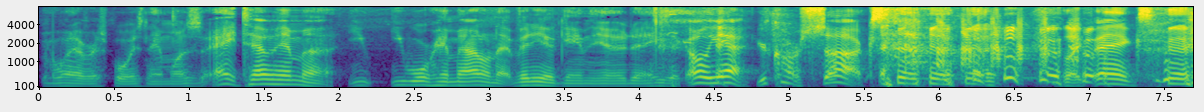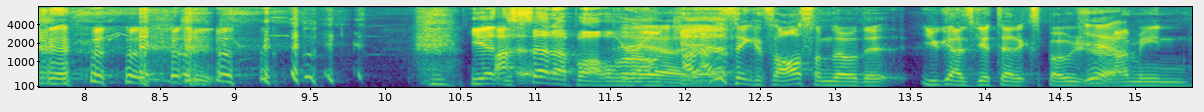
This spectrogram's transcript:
Whatever his boy's name was, hey, tell him uh, you you wore him out on that video game the other day. He's like, oh yeah, your car sucks. like thanks. You had the setup all wrong. Yeah, kid. I, I just think it's awesome though that you guys get that exposure. Yeah. I mean,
